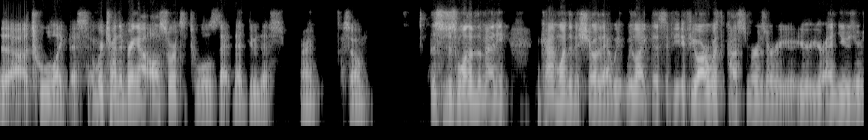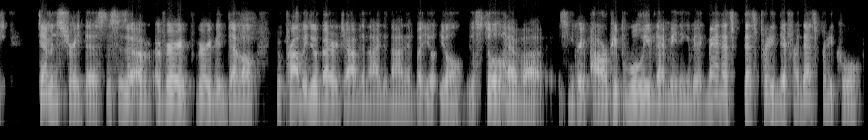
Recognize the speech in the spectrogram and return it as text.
uh, a tool like this. And we're trying to bring out all sorts of tools that, that do this, right? So this is just one of the many. and kind of wanted to show that we, we like this. If you, if you are with customers or your, your end users, demonstrate this. This is a, a very very good demo. You'll probably do a better job than I did on it, but you'll you'll you'll still have uh, some great power. People will leave that meeting and be like, "Man, that's that's pretty different. That's pretty cool."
